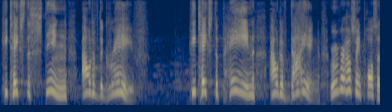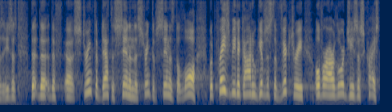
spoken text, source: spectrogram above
He takes the sting out of the grave. He takes the pain out of dying. Remember how St. Paul says it? He says, The, the, the uh, strength of death is sin, and the strength of sin is the law. But praise be to God who gives us the victory over our Lord Jesus Christ.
